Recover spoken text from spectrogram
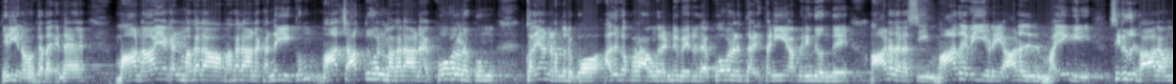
தெரியும் நமக்கு கதை. என்ன? மா நாயகன் மகளா மகளான கண்ணகிக்கும் மா சாத்துவன் மகளான கோவலனுக்கும் கல்யாணம் நடந்திருக்கும் அதுக்கப்புறம் அவங்க ரெண்டு பேரும் கோவலன் த தனியாக பிரிந்து வந்து ஆடதரசி மாதவியுடைய ஆடலில் மயங்கி சிறிது காலம்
